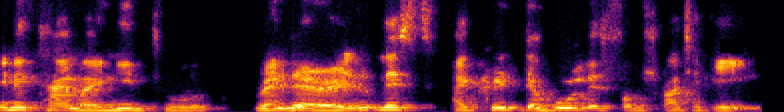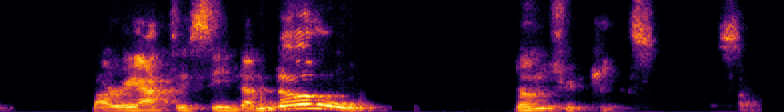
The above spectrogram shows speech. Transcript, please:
anytime I need to render a list, I create the whole list from scratch again. But React is saying that no, don't repeat. So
